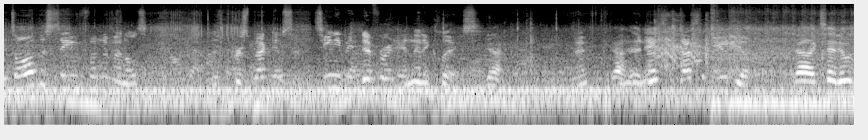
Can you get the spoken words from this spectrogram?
it's all the same fundamentals. The perspectives a bit different, and then it clicks. Yeah. Right? Yeah, and and that's, that's the beauty of it. Yeah, like I said, it was,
